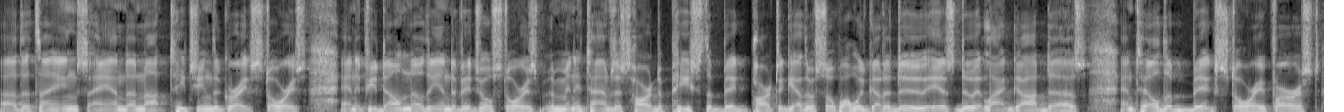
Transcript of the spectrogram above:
other things and uh, not teaching the great stories. And if you don't know the individual stories, many times it's hard to piece the big part together. So what we've got to do is do it like God does and tell the big story first,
